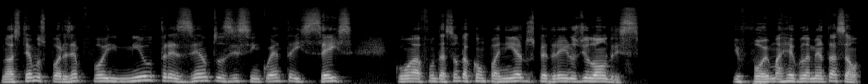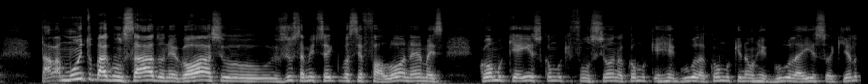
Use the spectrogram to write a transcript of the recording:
nós temos, por exemplo, foi em 1356, com a fundação da Companhia dos Pedreiros de Londres, que foi uma regulamentação. Estava muito bagunçado o negócio, justamente isso aí que você falou, né? Mas como que é isso, como que funciona, como que regula, como que não regula isso, aquilo.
